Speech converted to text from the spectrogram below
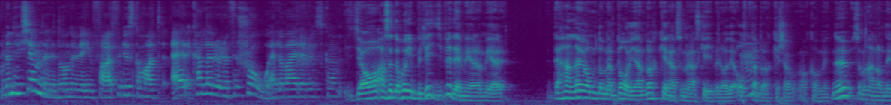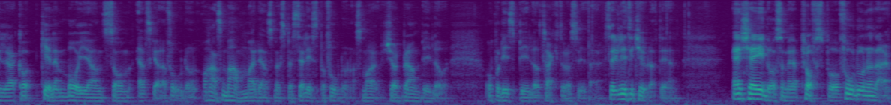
Men hur känner du då nu inför? För du ska ha ett, är, kallar du det för show eller vad är det du ska... Ja, alltså det har ju blivit det mer och mer. Det handlar ju om de här Bojan-böckerna som jag har skrivit då. Det är åtta böcker som har kommit nu som handlar om den lilla killen Bojan som älskar alla fordon. Och hans mamma är den som är specialist på fordon. Som har kört brandbil och, och polisbil och traktor och så vidare. Så det är lite kul att det är en, en tjej då som är proffs på fordonen där.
